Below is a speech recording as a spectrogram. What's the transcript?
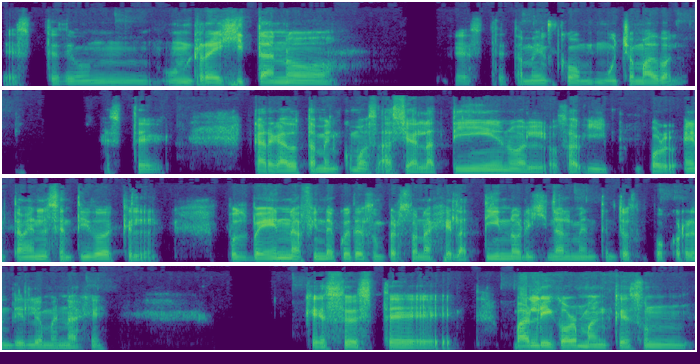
este, de un, un rey gitano, este, también como mucho más, este, cargado también como hacia latino, el- o sea, y por, eh, también en el sentido de que, el- pues Ben, a fin de cuentas, es un personaje latino originalmente, entonces un poco rendirle homenaje, que es este, Barley Gorman, que es un,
